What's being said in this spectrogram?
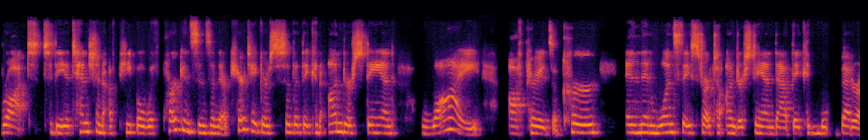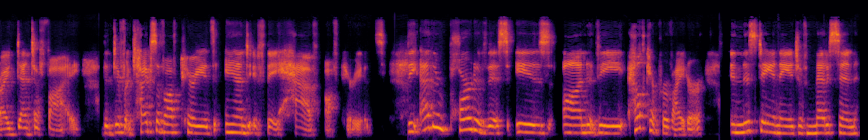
brought to the attention of people with parkinson's and their caretakers so that they can understand why off periods occur and then once they start to understand that, they can better identify the different types of off periods and if they have off periods. The other part of this is on the healthcare provider. In this day and age of medicine,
